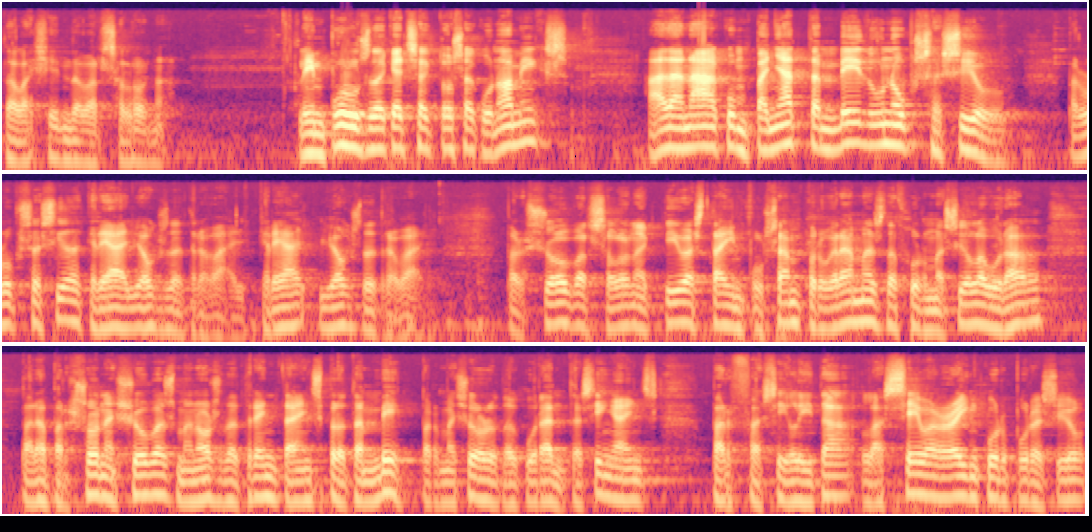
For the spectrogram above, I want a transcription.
de la gent de Barcelona. L'impuls d'aquests sectors econòmics ha d'anar acompanyat també d'una obsessió, per l'obsessió de crear llocs de treball, crear llocs de treball. Per això Barcelona Activa està impulsant programes de formació laboral per a persones joves menors de 30 anys, però també per majors de 45 anys, per facilitar la seva reincorporació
